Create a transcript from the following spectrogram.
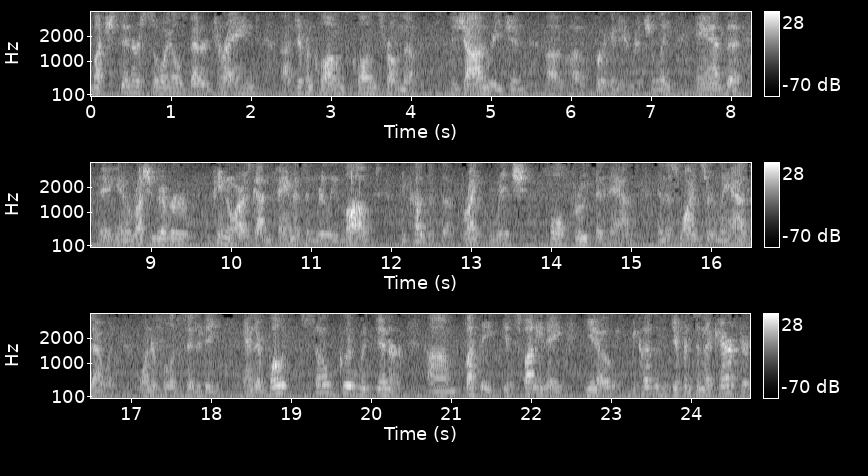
much thinner soils, better drained, uh, different clones, clones from the Dijon region of, of Burgundy originally, and the, the, you know Russian River Pinot Noir has gotten famous and really loved because of the bright, rich, full fruit that it has, and this wine certainly has that with wonderful acidity, and they're both so good with dinner. Um, but they, it's funny, they, you know, because of the difference in their character,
